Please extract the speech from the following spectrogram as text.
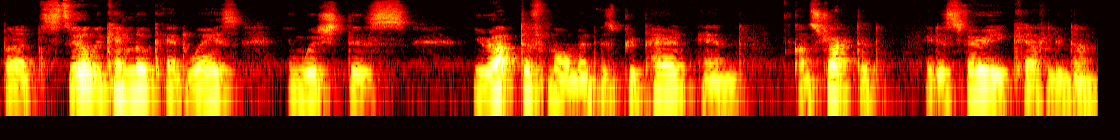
but still we can look at ways in which this eruptive moment is prepared and constructed. It is very carefully done.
